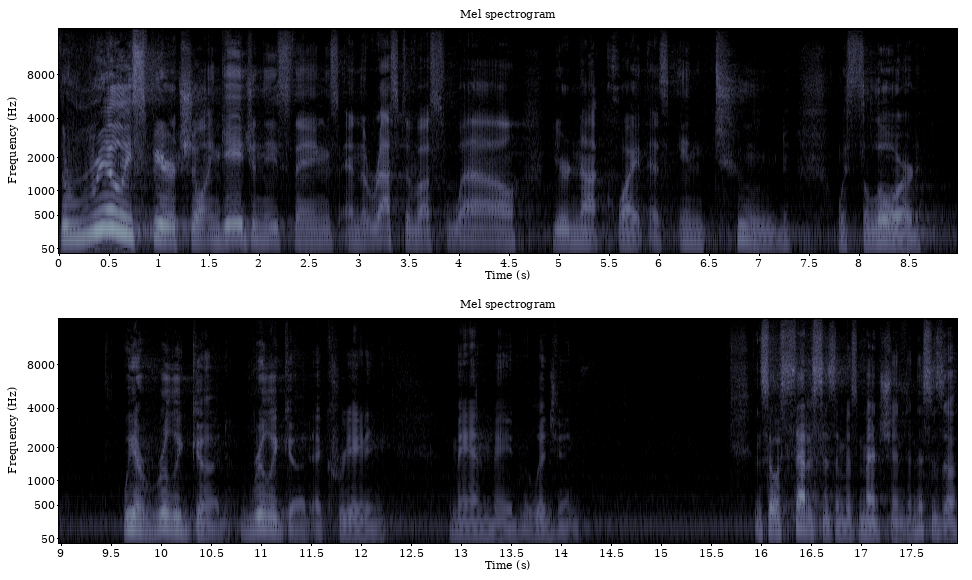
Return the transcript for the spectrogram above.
The really spiritual engage in these things, and the rest of us, well, you're not quite as in tune with the Lord. We are really good, really good at creating man made religion. And so asceticism is mentioned, and this is a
